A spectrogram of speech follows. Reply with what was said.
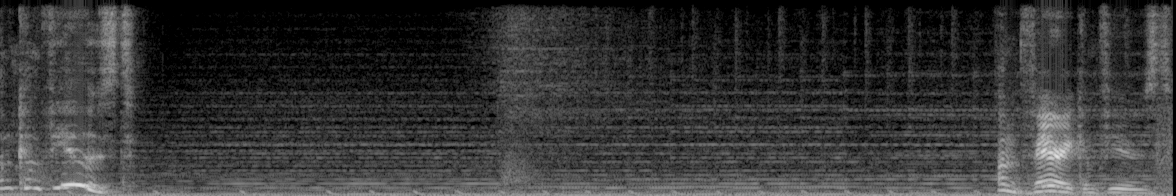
I'm confused. I'm very confused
